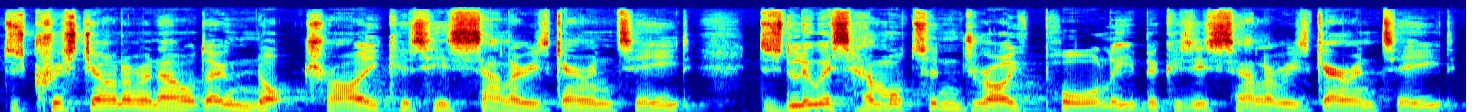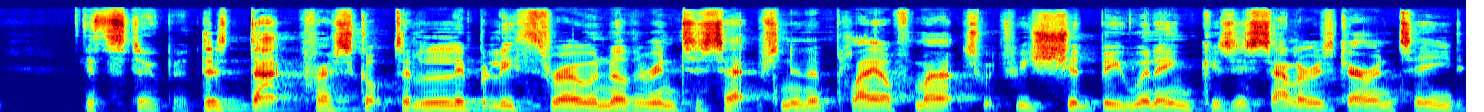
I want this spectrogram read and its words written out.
does Cristiano Ronaldo not try because his salary is guaranteed? Does Lewis Hamilton drive poorly because his salary is guaranteed? It's stupid. Does Dak Prescott deliberately throw another interception in a playoff match, which we should be winning because his salary is guaranteed?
